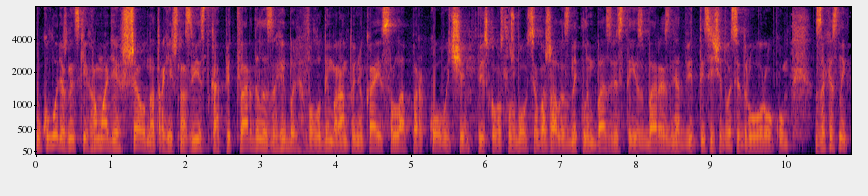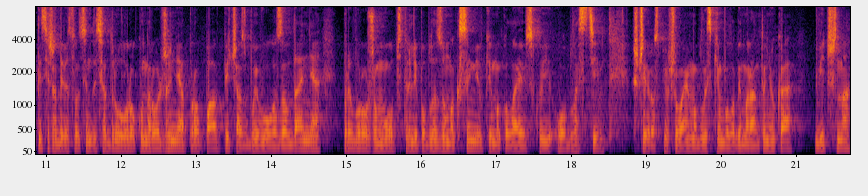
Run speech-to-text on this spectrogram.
У Колодяжницькій громаді ще одна трагічна звістка. Підтвердили загибель Володимира Антонюка із села Перковичі. Військовослужбовця вважали зниклим безвісти із березня 2022 року. Захисник 1972 року народження пропав під час бойового завдання при ворожому обстрілі поблизу Максимівки Миколаївської області. Щиро співчуваємо близьким Володимира Антонюка. Вічна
